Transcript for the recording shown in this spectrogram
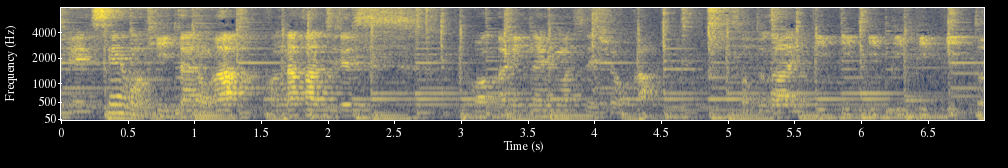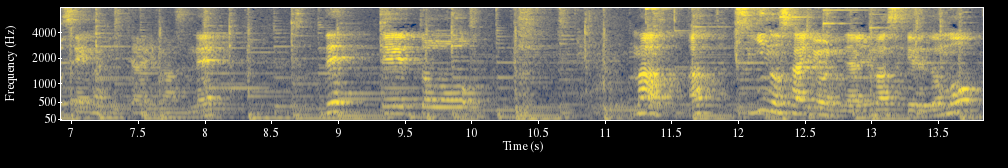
えー、線を引いたのがこんな感じです。お分かりになりますでしょうか？外側にピッピッピッピッピッピッと線が引いてありますね。で、まあ、あ次の作業になりますけれども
